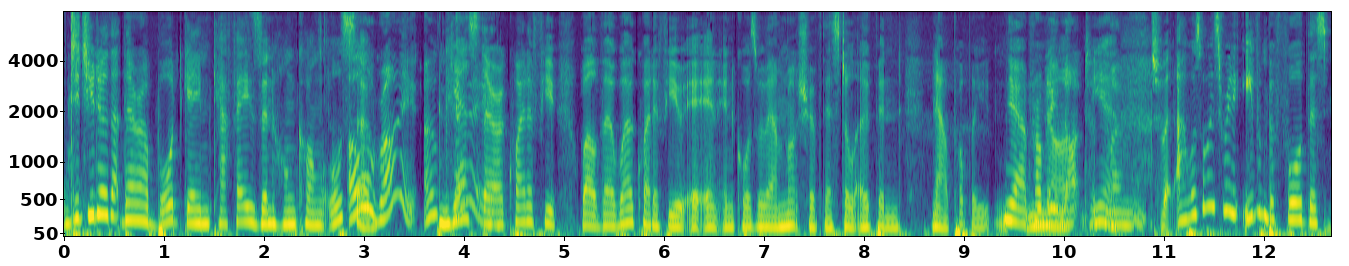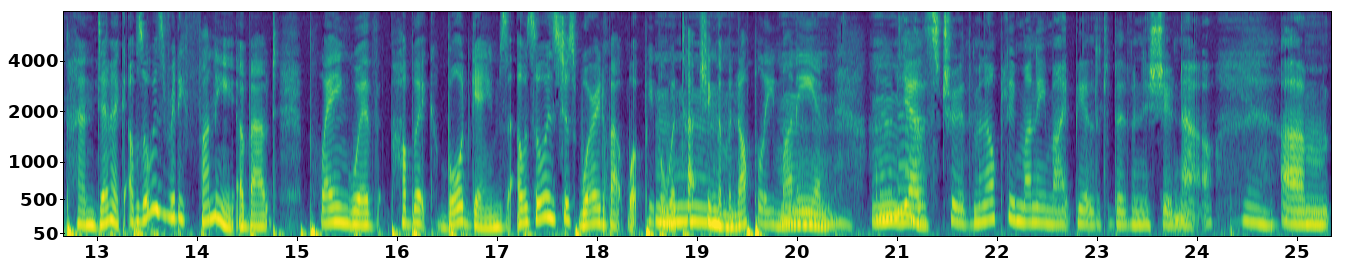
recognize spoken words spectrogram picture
Did you know that there are board game cafes in Hong Kong also? Oh, right. Okay. Yes, there are quite a few. Well, there were quite a few in, in Causeway Bay. I'm not sure if they're still opened now. Probably. Yeah, probably not, not at yeah. the moment. But I was always really, even before this pandemic, I was always really funny about playing with public board games. I was always just worried about what people mm. were touching, the monopoly money, mm. and mm, yeah, that's true. The monopoly money might be a little bit of an issue now. Yeah. Um,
